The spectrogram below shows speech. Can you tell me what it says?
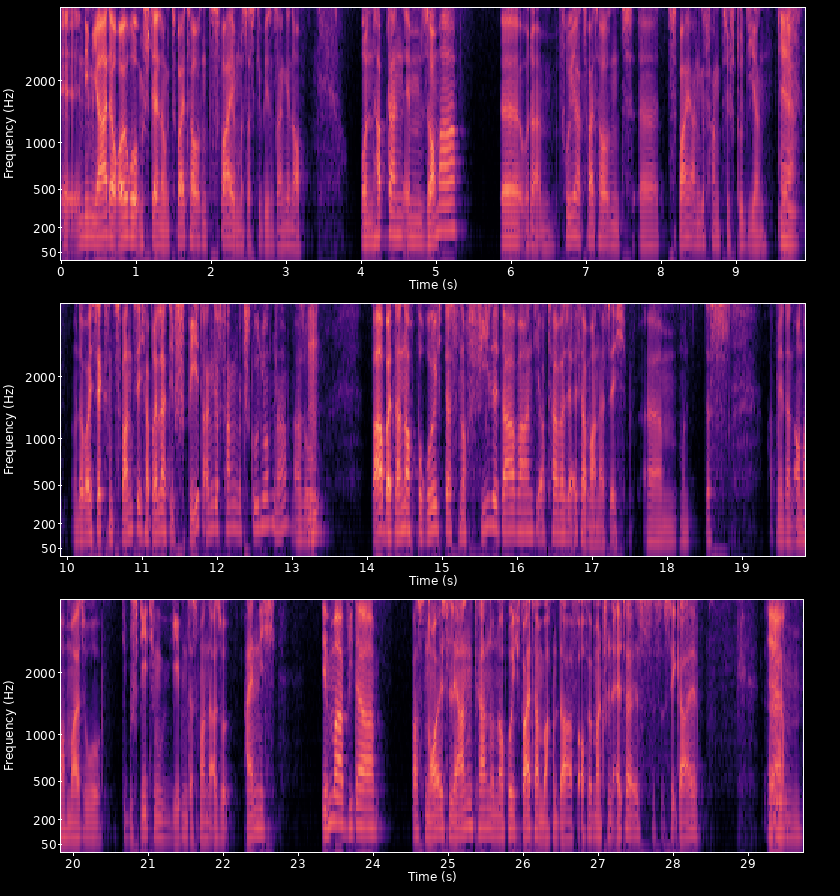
Äh, in dem Jahr der Euro-Umstellung, 2002 muss das gewesen sein, genau. Und habe dann im Sommer äh, oder im Frühjahr 2002 angefangen zu studieren. Ja. Und da war ich 26, habe relativ spät angefangen mit Studium, ne? also mhm. War aber dann auch beruhigt, dass noch viele da waren, die auch teilweise älter waren als ich. Ähm, und das hat mir dann auch nochmal so die Bestätigung gegeben, dass man also eigentlich immer wieder was Neues lernen kann und auch ruhig weitermachen darf, auch wenn man schon älter ist, das ist egal. Ja. Ähm,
